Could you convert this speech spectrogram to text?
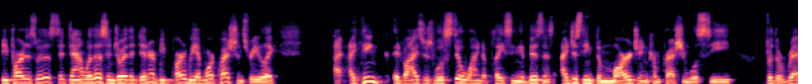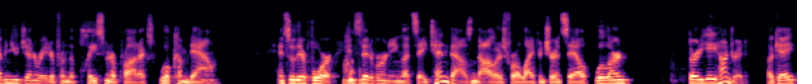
be part of this with us, sit down with us, enjoy the dinner, be part of, we have more questions for you. Like, I, I think advisors will still wind up placing the business. I just think the margin compression we'll see for the revenue generated from the placement of products will come down. And so therefore, instead of earning, let's say $10,000 for a life insurance sale, we'll earn 3,800. Okay.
